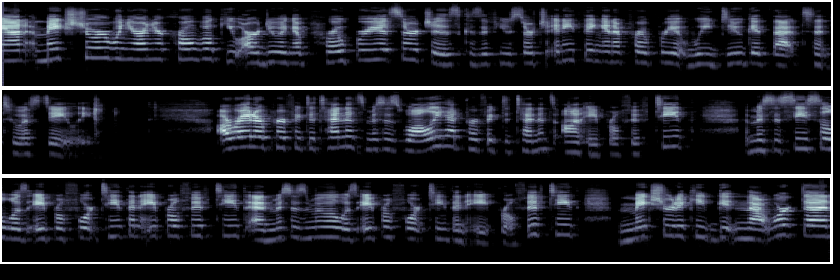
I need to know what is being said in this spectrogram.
and make sure when you're on your Chromebook, you are doing appropriate searches because if you search anything inappropriate, we do get that sent to us daily. All right, our perfect attendance. Mrs. Wally had perfect attendance on April 15th. Mrs. Cecil was April 14th and April 15th, and Mrs. Mua was April 14th and April 15th. Make sure to keep getting that work done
